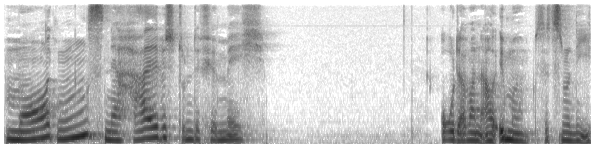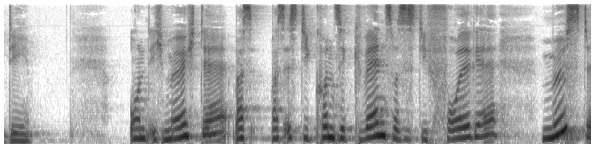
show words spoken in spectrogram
morgens eine halbe Stunde für mich. Oder wann auch immer, das ist jetzt nur eine Idee. Und ich möchte, was, was ist die Konsequenz, was ist die Folge? Müsste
